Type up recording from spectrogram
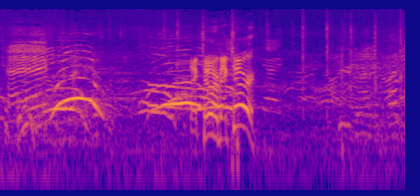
Okay. Back to her. Back to her. Come on, Mena. Come on, Mena.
